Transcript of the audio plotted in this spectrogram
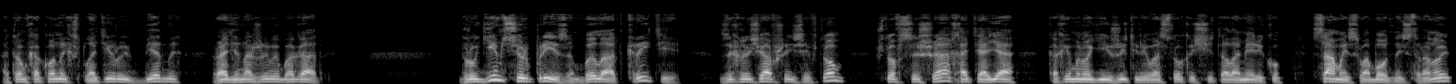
о том, как он эксплуатирует бедных ради наживы богатых. Другим сюрпризом было открытие, заключавшееся в том, что в США, хотя я, как и многие жители Востока, считал Америку самой свободной страной,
